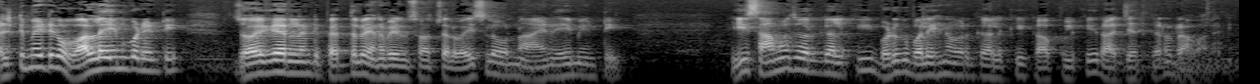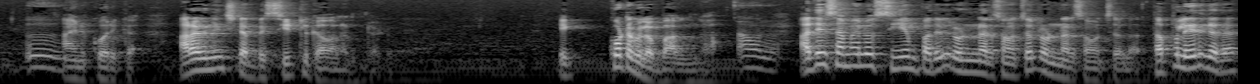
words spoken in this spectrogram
అల్టిమేట్గా వాళ్ళ ఏం కూడా ఏంటి? జోయ్ గారు లాంటి పెద్దలు ఎనభై ఎనిమిది సంవత్సరాల వయసులో ఉన్న ఆయన ఏమేంటి? ఈ సామాజిక వర్గాలకి బడుగు బలహీన వర్గాలకి కాపులకి రాజ్యాధికారం రావాలని. ఆయన కోరిక. అరవై నుంచి డెబ్బై సీట్లు కావాలంటాడు. కూటమిలో భాగంగా. అదే సమయంలో సీఎం పదవి రెండున్నర సంవత్సరాలు రెండున్నర సంవత్సరాలు. తప్పు లేదు కదా?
